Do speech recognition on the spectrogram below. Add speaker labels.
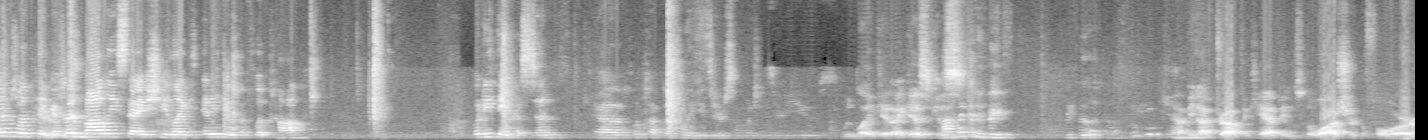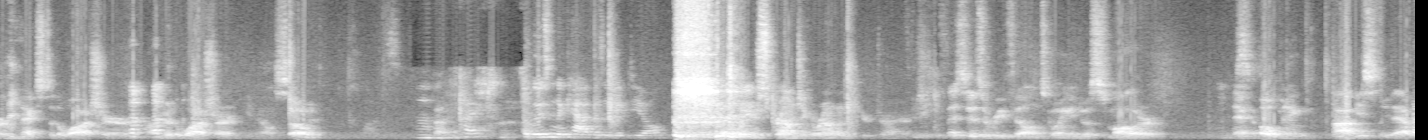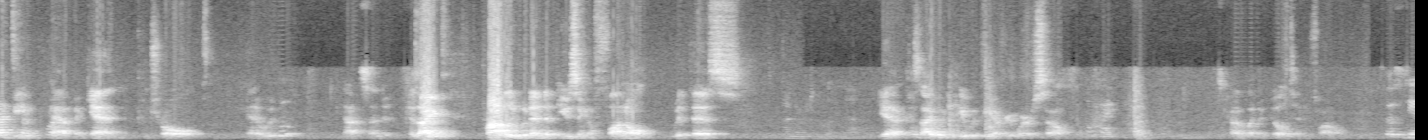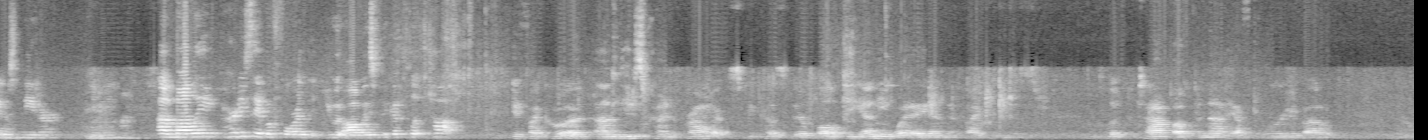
Speaker 1: everyone think? I heard Molly say she likes anything with a flip top. What do you think, Kristen?
Speaker 2: Yeah, the flip top definitely easier, so much easier to use.
Speaker 3: Would like it, I guess, because.
Speaker 4: I
Speaker 3: because,
Speaker 4: think it'd be, be good, though.
Speaker 3: I mean, I've dropped the cap into the washer before, next to the washer, under the washer, you know, so. Mm-hmm.
Speaker 1: Okay. So losing the cap is a big deal.
Speaker 3: When you're scrounging around under your dryer, if this is a refill and it's going into a smaller neck opening, obviously that would
Speaker 2: That's
Speaker 3: be
Speaker 2: the point.
Speaker 3: cap again, control, and it would not send it. Because I probably would end up using a funnel with this,
Speaker 4: I know what you're looking at.
Speaker 3: yeah, because I would, it would be everywhere, so
Speaker 1: Okay,
Speaker 3: it's kind of like a built-in funnel.
Speaker 1: so it seems neater. Mm-hmm. Mm-hmm. Uh, Molly, I heard you say before that you would always pick a flip top.
Speaker 5: if I could, on these kind of products, because they're bulky anyway, and if I can just flip the top up and not have to worry about, you know,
